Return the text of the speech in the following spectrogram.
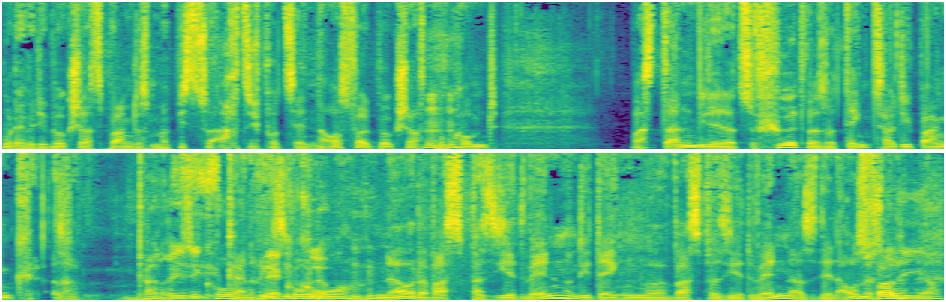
oder über die Bürgschaftsbank, dass man bis zu 80 Prozent eine Ausfallbürgschaft mhm. bekommt. Was dann wieder dazu führt, weil so denkt halt die Bank, also kein Risiko, kein Risiko, mhm. ne, oder was passiert wenn? Und die denken nur, was passiert wenn, also den Ausfall. Die, ja.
